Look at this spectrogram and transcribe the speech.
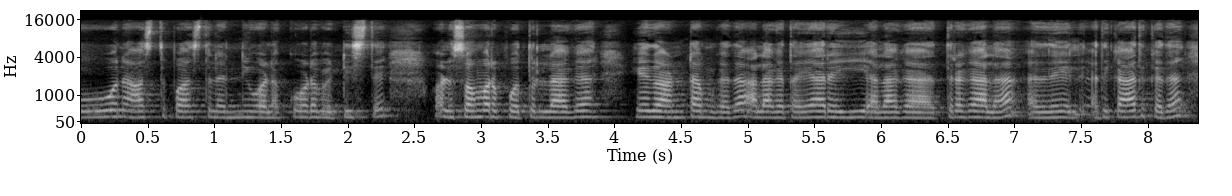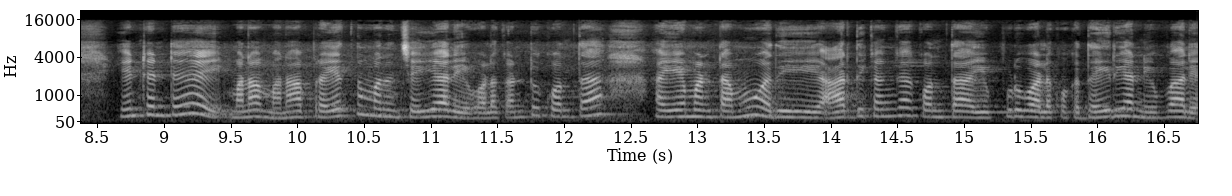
ఓన్ ఆస్తుపాస్తులన్నీ వాళ్ళకి కూడబెట్టిస్తే వాళ్ళు సోమరపోతుల్లాగా ఏదో అంటాం కదా అలాగ తయారయ్యి అలాగా తిరగాల. అదే అది కాదు కదా. ఏంటంటే మన మన ప్రయత్నం మనం చేయాలి వాళ్ళకంటూ కొంత ఏమంటాము అది ఆర్థికంగా కొంత ఎప్పుడు వాళ్ళకు ఒక ధైర్యాన్ని ఇవ్వాలి.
